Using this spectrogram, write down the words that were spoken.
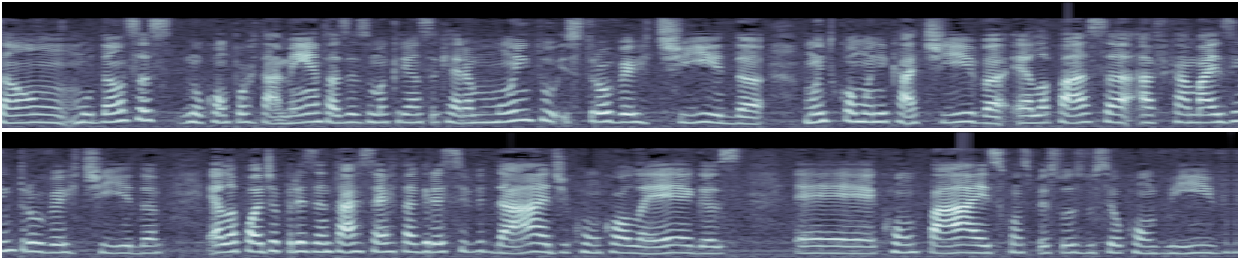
são mudanças no comportamento. Às vezes, uma criança que era muito extrovertida, muito comunicativa, ela passa a ficar mais introvertida. Ela pode apresentar certa agressividade com colegas, é, com pais, com as pessoas do seu convívio.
